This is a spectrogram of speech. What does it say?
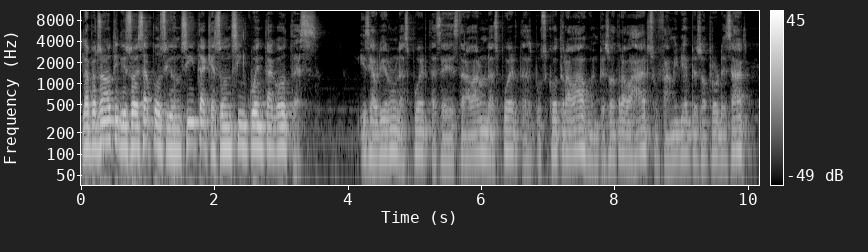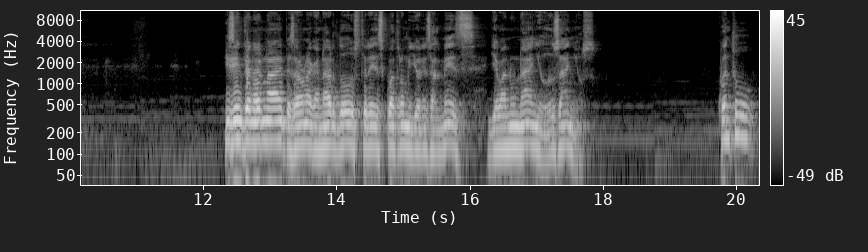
La persona utilizó esa pocioncita que son 50 gotas y se abrieron las puertas, se destrabaron las puertas, buscó trabajo, empezó a trabajar, su familia empezó a progresar. Y sin tener nada empezaron a ganar 2, 3, 4 millones al mes. Llevan un año, dos años. ¿Cuánto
